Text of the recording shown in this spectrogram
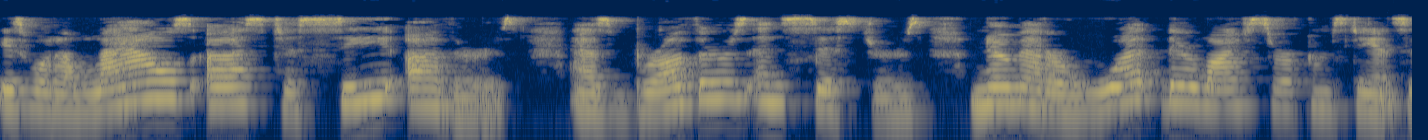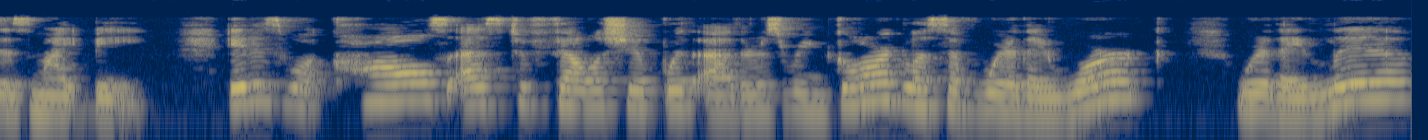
is what allows us to see others as brothers and sisters, no matter what their life circumstances might be. It is what calls us to fellowship with others, regardless of where they work, where they live,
